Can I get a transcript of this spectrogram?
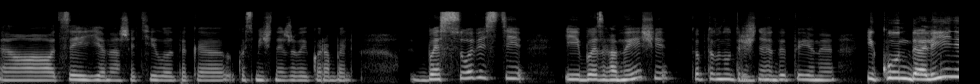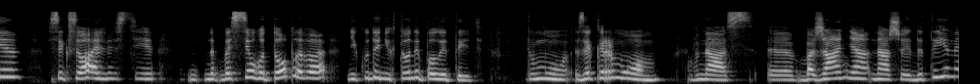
Е, Це і є наше тіло, таке космічний живий корабель. Без совісті і без ганеші, тобто внутрішньої дитини, і кундаліні сексуальності. Без цього топлива нікуди ніхто не полетить. Тому за кермом в нас е, бажання нашої дитини,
